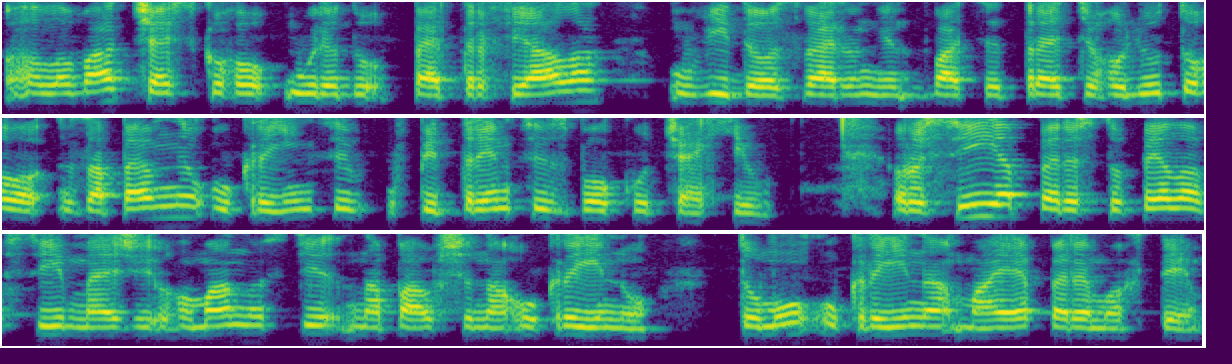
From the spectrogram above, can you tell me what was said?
Голова чеського уряду Петр Фіала у відеозверненні 23 лютого запевнив українців в підтримці з боку чехів. Росія переступила всі межі гуманності, напавши на Україну, тому Україна має перемогти,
